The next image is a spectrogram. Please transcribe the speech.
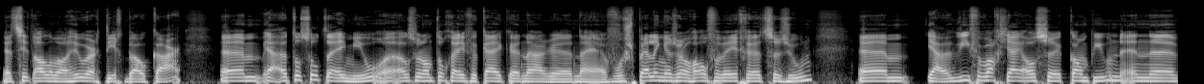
Het zit allemaal heel erg dicht bij elkaar. Um, ja, tot slot, Emiel. Als we dan toch even kijken naar nou ja, voorspellingen zo halverwege het seizoen. Um, ja, wie verwacht jij als kampioen en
